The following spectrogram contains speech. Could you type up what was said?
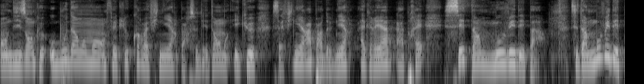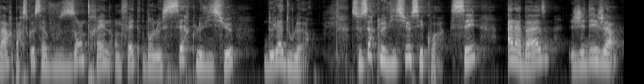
en disant que au bout d'un moment en fait le corps va finir par se détendre et que ça finira par devenir agréable après, c'est un mauvais départ. C'est un mauvais départ parce que ça vous entraîne en fait dans le cercle vicieux de la douleur. Ce cercle vicieux c'est quoi? C'est à la base, j'ai déjà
